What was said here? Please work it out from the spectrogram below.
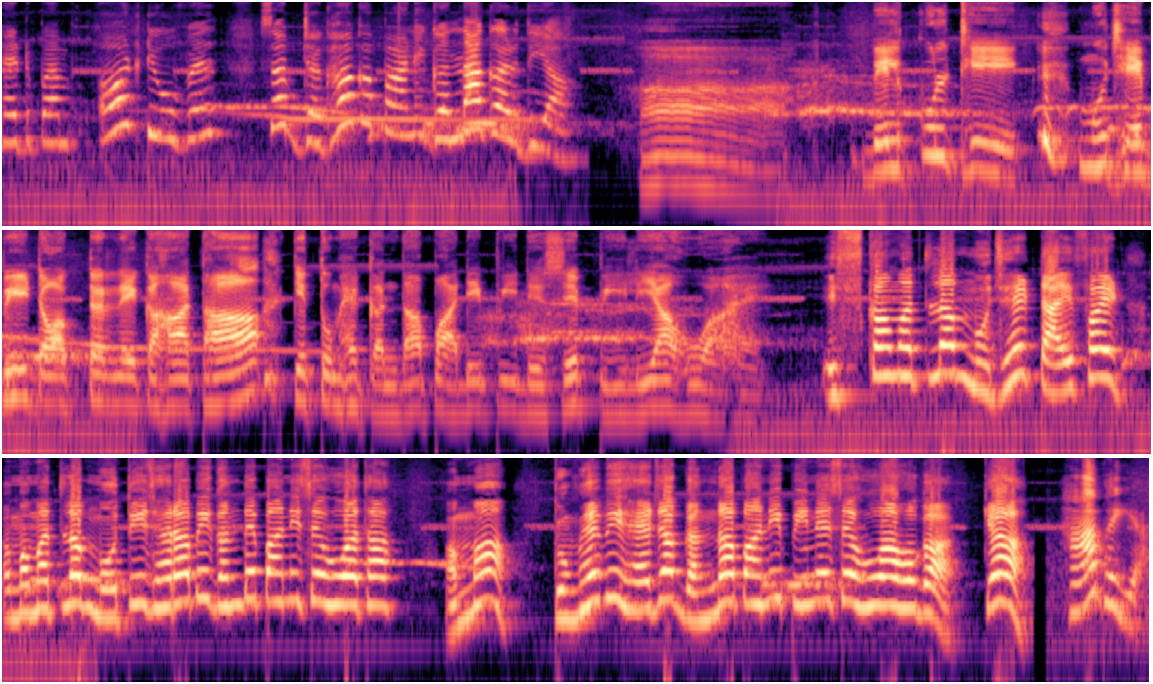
हेडपंप और ट्यूबवेल सब जगह का पानी गंदा कर दिया। हाँ बिल्कुल ठीक। मुझे भी डॉक्टर ने कहा था कि तुम्हें गंदा पानी पीने से पी लिया हुआ है। इसका मतलब मुझे टाइफाइड मतलब मोती झरा भी गंदे पानी से हुआ था। अम्मा तुम्हें भी हैजा गंदा पानी पीने से हुआ होगा क्या? हाँ भैया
